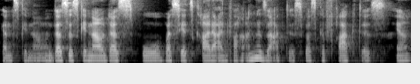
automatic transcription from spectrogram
ganz genau. Und das ist genau das, wo, was jetzt gerade einfach angesagt ist, was gefragt ist, ja.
